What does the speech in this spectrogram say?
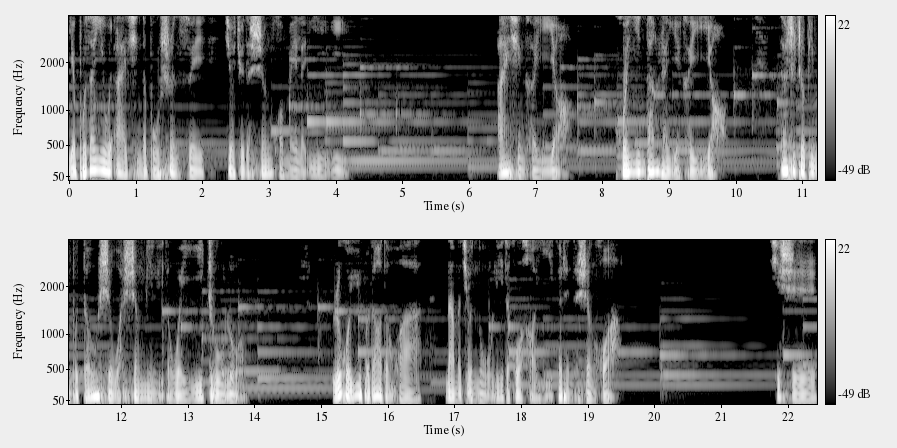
也不再因为爱情的不顺遂就觉得生活没了意义。爱情可以有，婚姻当然也可以有，但是这并不都是我生命里的唯一出路。如果遇不到的话，那么就努力的过好一个人的生活。其实。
